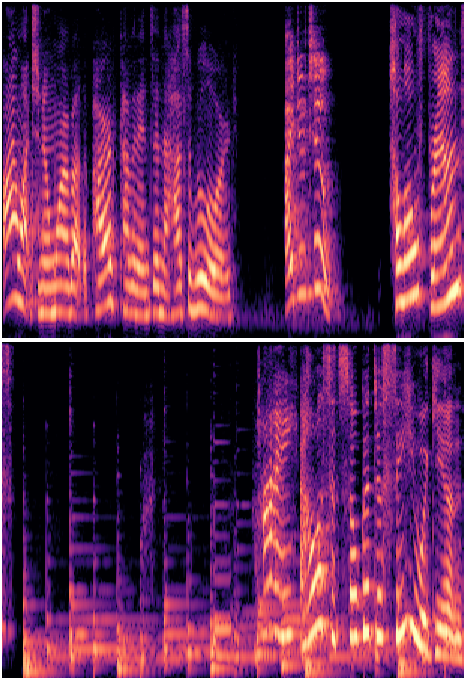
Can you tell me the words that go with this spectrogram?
I want to know more about the power of covenants in the house of the Lord. I do too. Hello, friends. Hi. Alice, it's so good to see you again.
